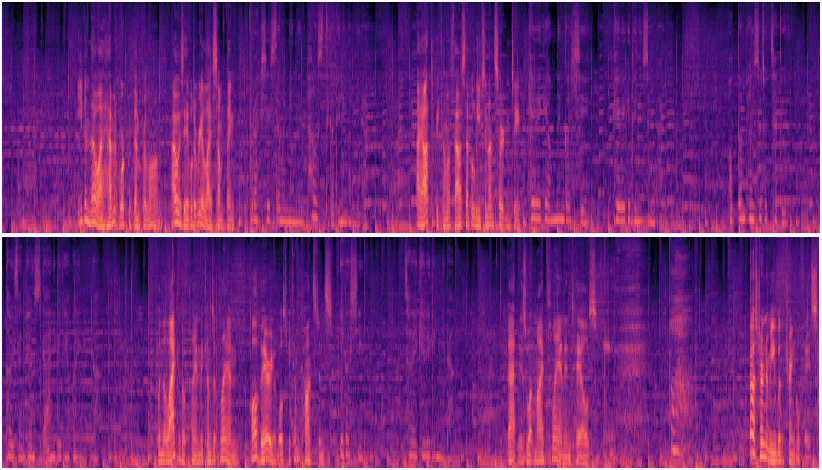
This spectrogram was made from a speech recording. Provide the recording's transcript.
Even though I haven't worked with them for long, I was able to realize something. 불확실성을 믿는 파우스트가 되는 겁니다. I ought to become a Faust that believes in uncertainty. 계획이 없는 것이 계획이 되는 순간 어떤 변수조차도 더 이상 변수가 아니게 되어버리니까 When the lack of a plan becomes a plan, all variables become constants. 이것이 저의 계획입니다. That is what my plan entails. Faust turned to me with a tranquil face.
